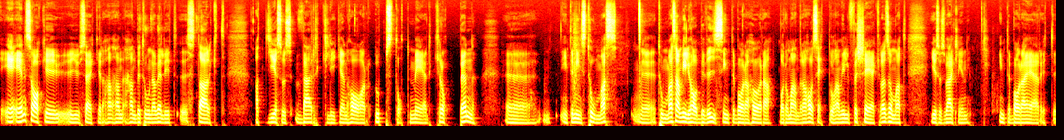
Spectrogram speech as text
en sak är ju, är ju säker. Han, han, han, betonar väldigt eh, starkt att Jesus verkligen har uppstått med kroppen. Eh, inte minst Thomas eh, Thomas han vill ju ha bevis, inte bara höra vad de andra har sett och han vill försäkra sig om att Jesus verkligen inte bara är ett, eh,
